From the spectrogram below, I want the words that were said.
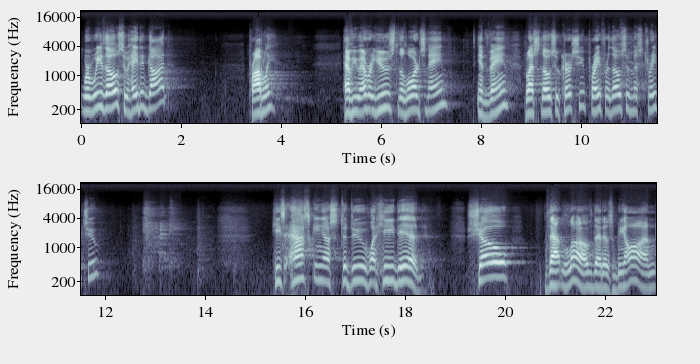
were we those who hated God? Probably. Have you ever used the Lord's name in vain? Bless those who curse you, pray for those who mistreat you. He's asking us to do what he did. Show that love that is beyond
